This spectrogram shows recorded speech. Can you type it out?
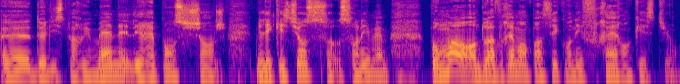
euh, de l'histoire humaine, les réponses changent. Mais les questions sont, sont les mêmes. Pour moi, on doit vraiment penser qu'on est frères en question.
